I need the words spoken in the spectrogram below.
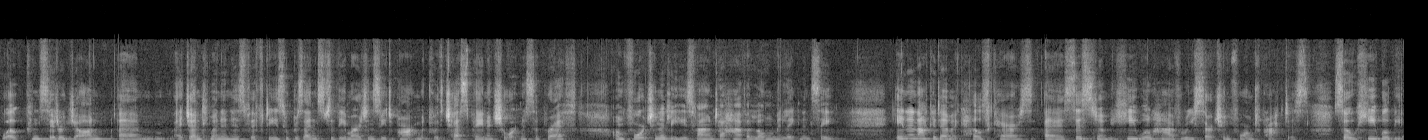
Well, consider John, um, a gentleman in his 50s who presents to the emergency department with chest pain and shortness of breath. Unfortunately, he's found to have a lung malignancy in an academic healthcare uh, system, he will have research informed practice. So he will be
